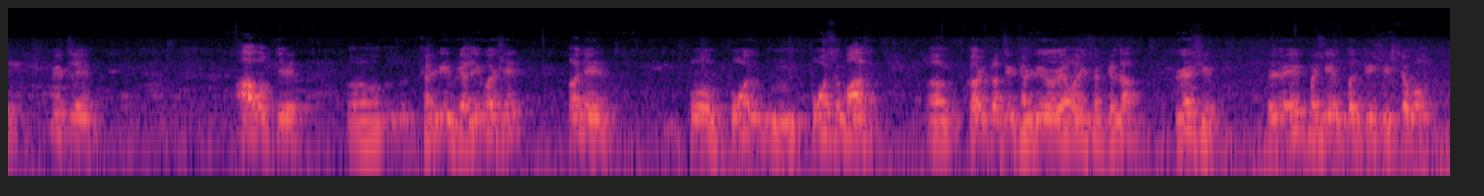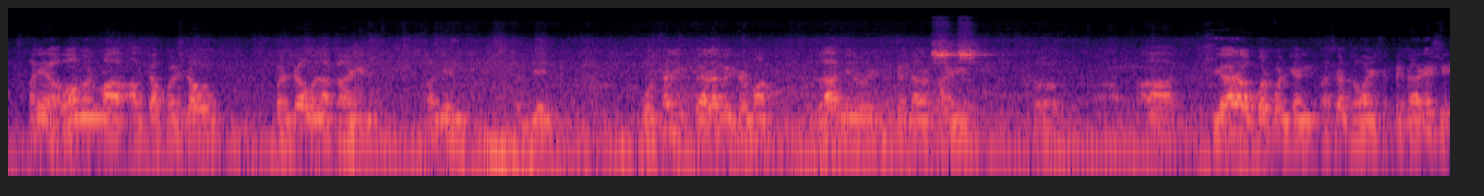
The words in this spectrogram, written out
એટલે આ વખતે ઠંડી વહેલી વધશે અને પોષ માસ કડકડતી ઠંડીનો રહેવાની શક્યતા રહેશે. એટલે એક પછી એક બધી સિસ્ટમો અને હવામાનમાં આવતા પલટાઓ પલટાઓના કારણે અને જે ઓછાની પેરામીટરમાં લાભ મેળવવાની શક્યતાના કારણે આ શિયાળા ઉપર પણ તેની અસર થવાની શક્યતા રહેશે.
